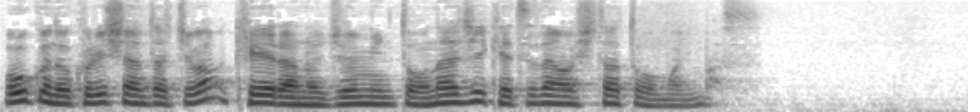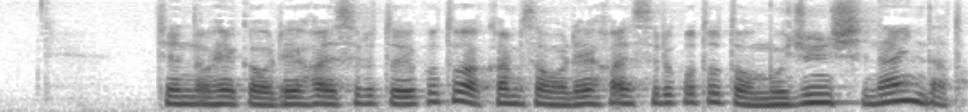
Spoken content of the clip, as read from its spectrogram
多くのクリスチャンたちは、ケイラの住民と同じ決断をしたと思います。天皇陛下を礼拝するということは神様を礼拝することと矛盾しないんだと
